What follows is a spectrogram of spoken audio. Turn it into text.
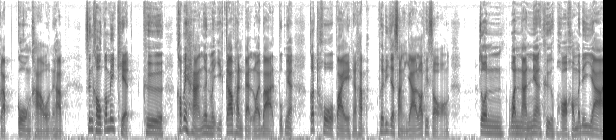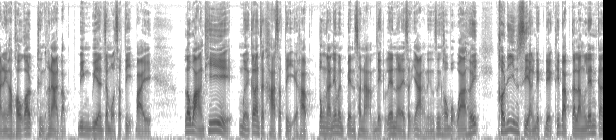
กลับโกงเขานะครับ ซึ่งเขาก็ไม่เข็ด คือเขาไปหาเงินมาอีก 9,800 บาทปุ๊บเนี่ย ก็โทรไปนะครับ เพื่อที่จะสั่งยารอบที่ 2 จนวันนั้นเนี่ย คือพอเขาไม่ได้ยานะครับ เขาก็ถึงขนาดแบบวิงเวียนจะหมดสติไป ระหว่างที่เหมือนกำลังจะขาดสติครับ ตรงนั้นเนี่ยมันเป็นสนามเด็กเล่นอะไรสักอย่างหนึ่ง ซึ่งเขาบอกว่าเฮ้ยเขาได้ยินเสียงเด็กๆ ที่แบบกำลังเล่นกัน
